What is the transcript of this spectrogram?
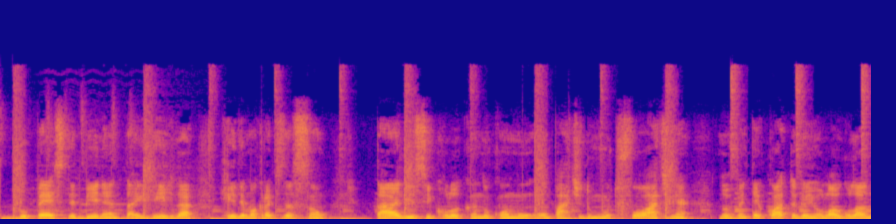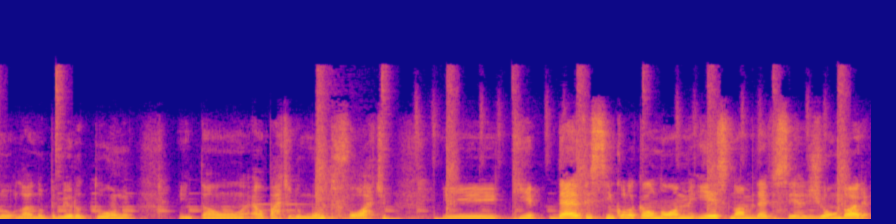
do PSDB, né? Daí desde a redemocratização, tá ali se colocando como um partido muito forte, né? 94 ganhou logo lá no, lá no primeiro turno, então é um partido muito forte e que deve sim colocar o nome e esse nome deve ser João Dória.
